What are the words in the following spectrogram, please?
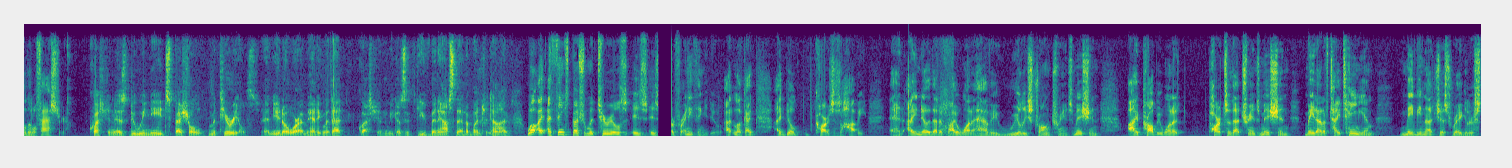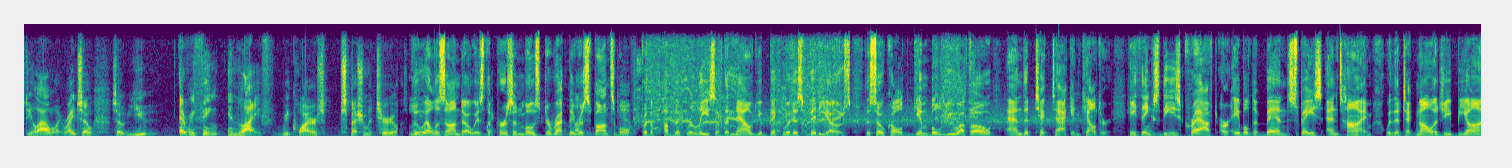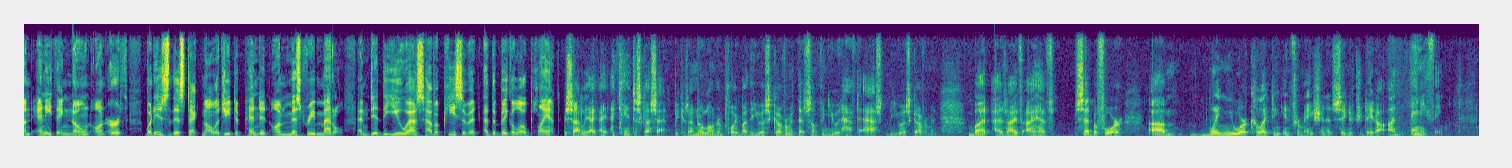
a little faster. Question is, do we need special materials? And you know where I'm heading with that question because it, you've been asked that a bunch of times. Well, I, I think special materials is, is for anything you do. I, look, I, I build cars as a hobby, and I know that if I want to have a really strong transmission, I probably want parts of that transmission made out of titanium maybe not just regular steel alloy, right? So, so you, everything in life requires special material. Lou Elizondo is the person most directly responsible for the public release of the now ubiquitous videos, the so-called gimbal UFO and the Tic Tac encounter. He thinks these craft are able to bend space and time with a technology beyond anything known on Earth. But is this technology dependent on mystery metal, and did the U.S. have a piece of it at the Bigelow plant? Sadly, I, I can't discuss that because I'm no longer employed by the U.S. government. That's something you would have to ask ask the U.S. government. But as I've, I have said before, um, when you are collecting information and signature data on anything,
